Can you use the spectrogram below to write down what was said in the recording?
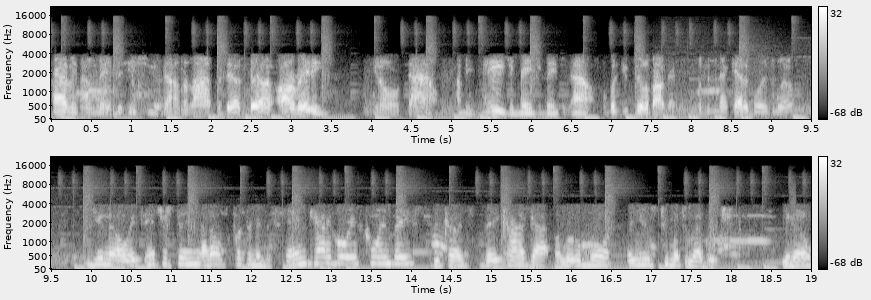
having some major issues down the line, but they're they're already you know down. I mean, major, major, major down. What do you feel about that? Put them in that category as well. You know, it's interesting. I don't put them in the same category as Coinbase because they kind of got a little more. They use too much leverage. You know,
